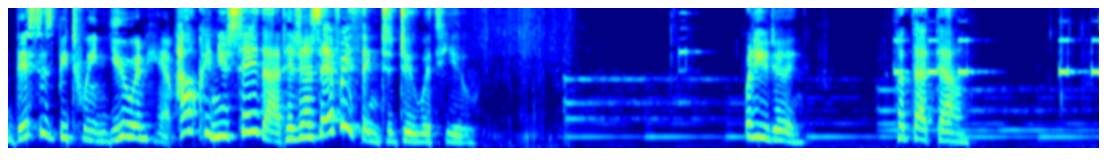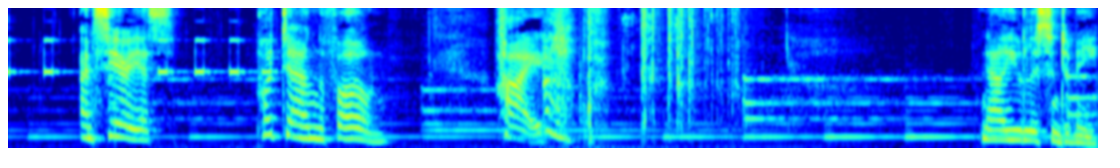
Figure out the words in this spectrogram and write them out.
This is between you and him. How can you say that? It has everything to do with you. What are you doing? Put that down. I'm serious. Put down the phone. Hi. Now you listen to me.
